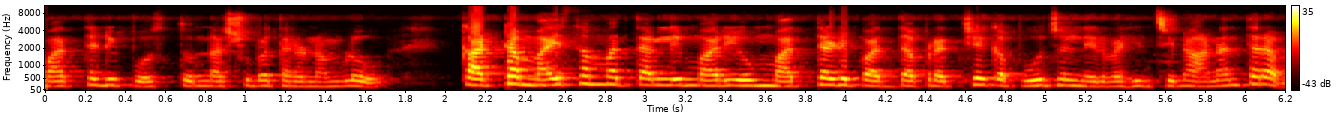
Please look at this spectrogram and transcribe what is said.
మత్తడి పోస్తున్న శుభతరుణంలో కట్ట మైసమ్మ తల్లి మరియు మత్తడి వద్ద ప్రత్యేక పూజలు నిర్వహించిన అనంతరం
